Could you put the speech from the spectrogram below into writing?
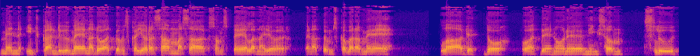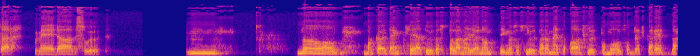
men inte kan du mena då att de ska göra samma sak som spelarna gör men att de ska vara med laget då och att det är någon övning som slutar med avslut? Mm. No, man kan ju tänka sig att utespelarna gör någonting och så slutar de med ett avslut på mål som de ska rädda.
